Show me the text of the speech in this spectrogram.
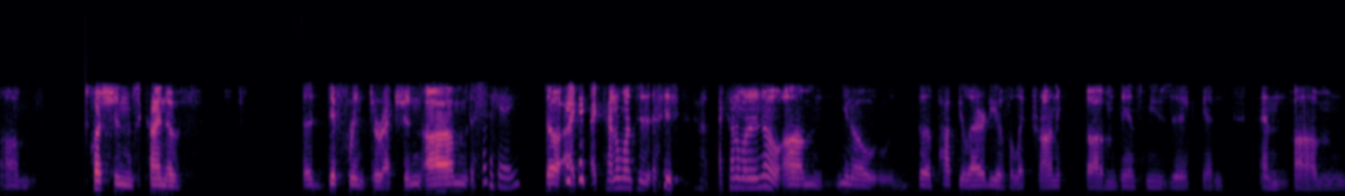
Um, questions kind of a different direction. Um, okay. So I I kind of want to I kind of want to know um you know the popularity of electronic um dance music and and um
